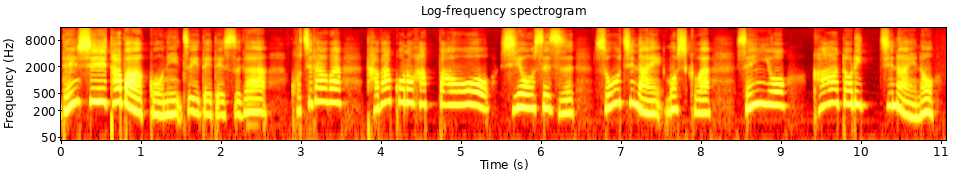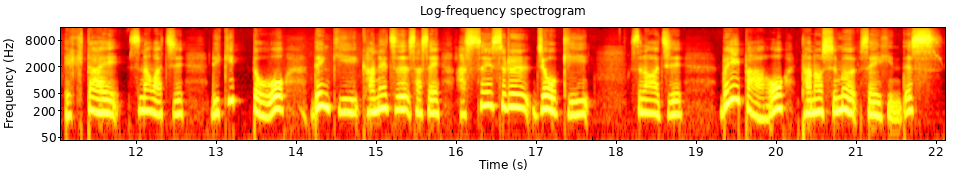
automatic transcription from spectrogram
電子タバコについてですがこちらはタバコの葉っぱを使用せず装置内もしくは専用カートリッジ内の液体すなわちリキッドを電気加熱させ発生する蒸気すなわちベイパーを楽しむ製品です。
